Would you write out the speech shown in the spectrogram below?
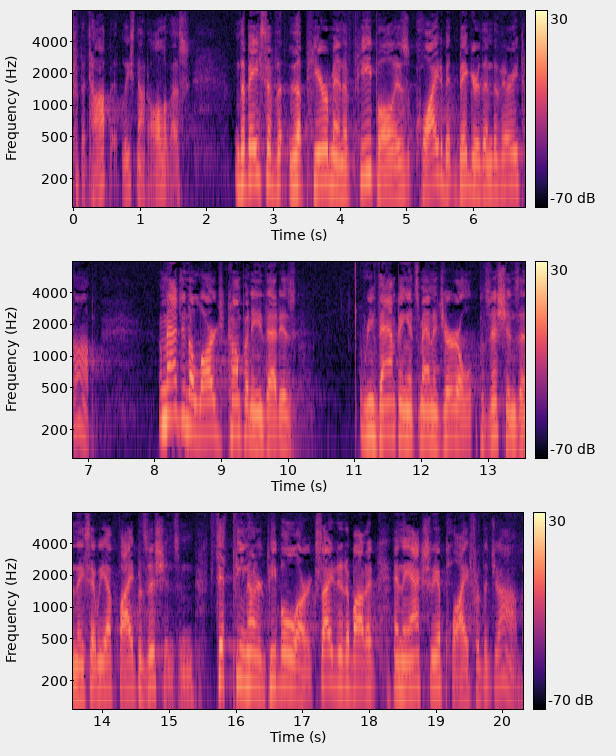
to the top, at least not all of us. The base of the pyramid of people is quite a bit bigger than the very top. Imagine a large company that is revamping its managerial positions and they say we have five positions and 1500 people are excited about it and they actually apply for the job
